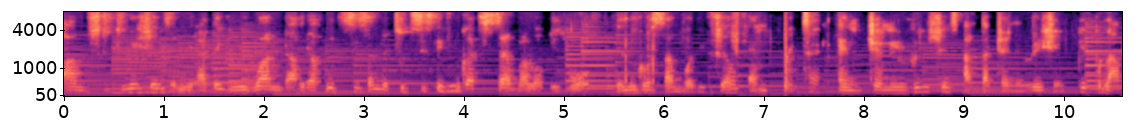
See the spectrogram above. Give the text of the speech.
um situations, in, I think Rwanda, with the Hutsis and the Tutsis, if you look at several of these wars, it's because somebody felt embittered and generations after generation, people are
